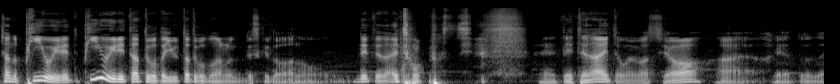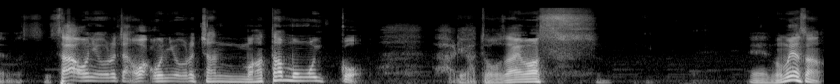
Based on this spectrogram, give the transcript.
ちゃんと P を入れて、P を入れたってことは言ったってことになるんですけど、あの、出てないと思います。えー出てないと思いますよ。はい。ありがとうございます。さあ、鬼おろちゃん。わ、鬼おろちゃん、またもう一個。ありがとうございます。えー、桃屋さん。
